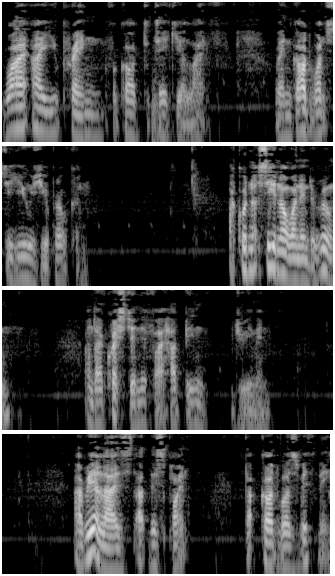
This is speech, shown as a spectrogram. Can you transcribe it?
Why are you praying for God to take your life when God wants to use you broken? I could not see no one in the room, and I questioned if I had been dreaming. I realized at this point that God was with me.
